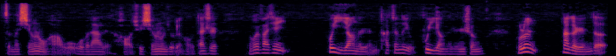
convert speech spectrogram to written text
怎么形容哈？我我不大好去形容九零后，但是你会发现，不一样的人他真的有不一样的人生，不论那个人的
